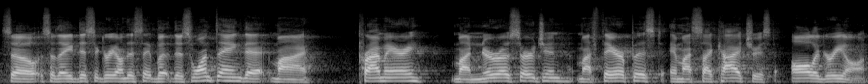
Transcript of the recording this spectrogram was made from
So, so they disagree on this thing. But there's one thing that my primary, my neurosurgeon, my therapist, and my psychiatrist all agree on.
